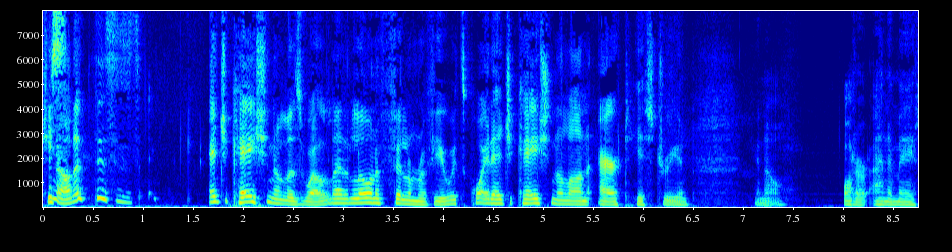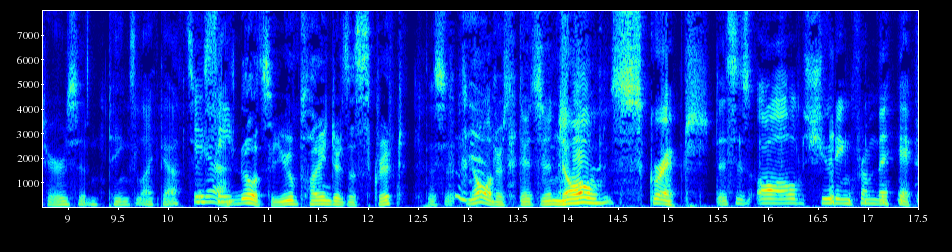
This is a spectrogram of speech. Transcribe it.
Do you know that this is educational as well, let alone a film review. It's quite educational on art history and you know other animators and things like that. So You yeah, see- No, so you implying there's a script? This is, no, there's there's no script. This is all shooting from the hip.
